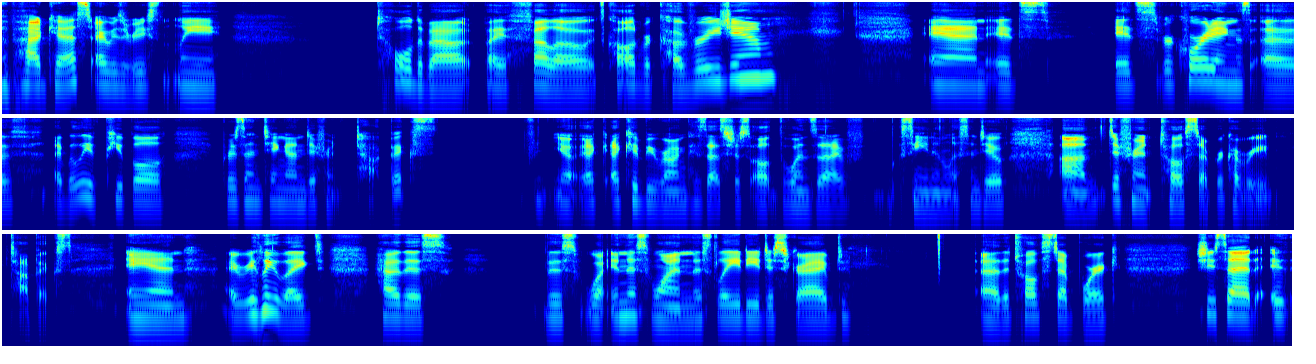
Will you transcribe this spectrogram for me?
a podcast I was recently told about by a fellow. It's called Recovery Jam. And it's it's recordings of I believe people presenting on different topics you know, I, I could be wrong because that's just all the ones that I've seen and listened to, um, different 12 step recovery topics. And I really liked how this, this, what in this one, this lady described uh, the 12 step work. She said, it,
